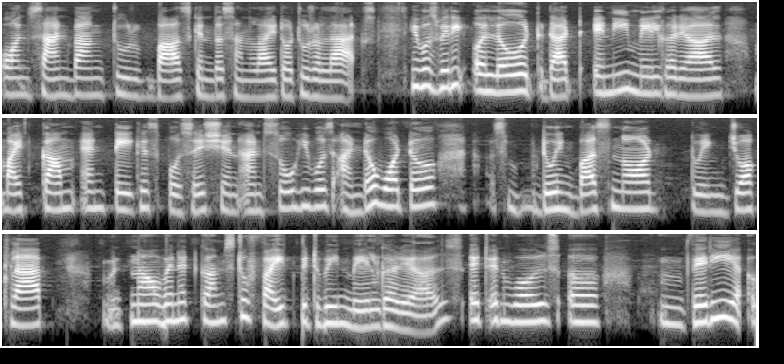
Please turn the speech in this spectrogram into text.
on sandbank to bask in the sunlight or to relax. He was very alert that any male gharial might come and take his possession and so he was underwater doing buzz knot, doing jaw clap. Now when it comes to fight between male gharials, it involves a mm, very uh,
